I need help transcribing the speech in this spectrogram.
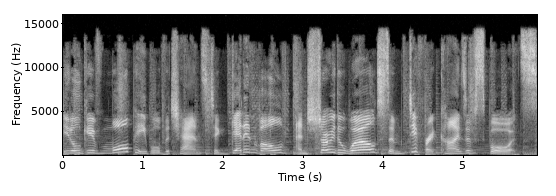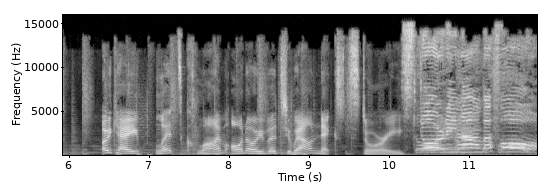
it'll give more people the chance to get involved and show the world some different kinds of sports. Okay, let's climb on over to our next story. Story number four.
